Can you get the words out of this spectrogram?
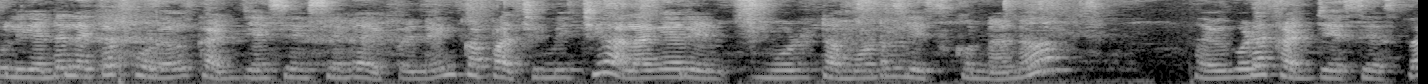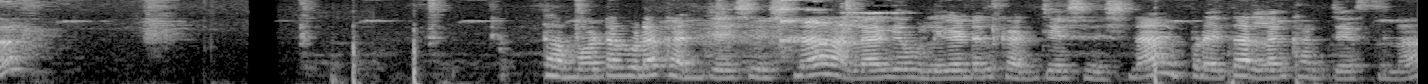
ఉల్లిగడ్డలు అయితే పొడవు కట్ చేసేసేది అయిపోయినాయి. ఇంకా పచ్చిమిర్చి అలాగే రెండు మూడు టమాటాలు తీసుకున్నాను. అవి కూడా కట్ చేసేస్తా. టమాటా కూడా కట్ చేసేసిన అలాగే ఉల్లిగడ్డలు కట్ చేసేసిన. ఇప్పుడైతే అల్లం కట్ చేస్తున్నా.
